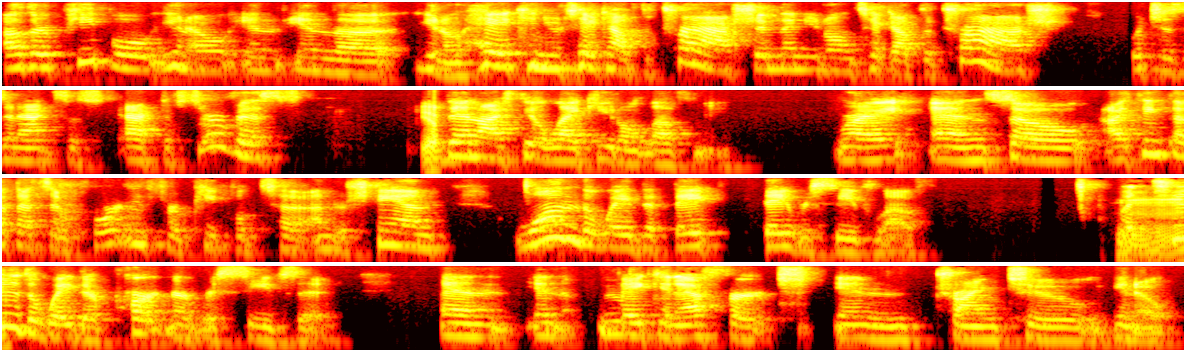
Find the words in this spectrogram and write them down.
other people, you know, in in the, you know, hey, can you take out the trash? And then you don't take out the trash, which is an access active service, Yep. then I feel like you don't love me. Right. And so I think that that's important for people to understand one, the way that they they receive love, but Mhm. two, the way their partner receives it and and make an effort in trying to, you know,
